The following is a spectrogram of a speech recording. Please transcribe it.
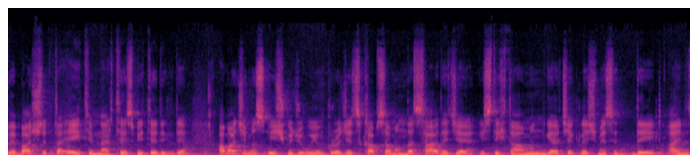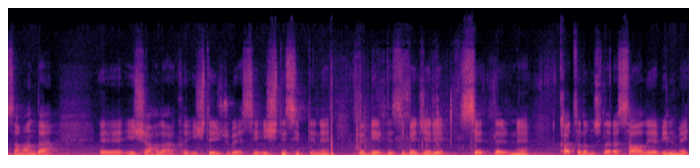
ve başlıkta eğitimler tespit edildi. Amacımız iş gücü uyum projesi kapsamında sadece istihdamın gerçekleşmesi değil, aynı zamanda e, iş ahlakı, iş tecrübesi, iş disiplini ve bir dizi beceri setlerini katılımcılara sağlayabilmek.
